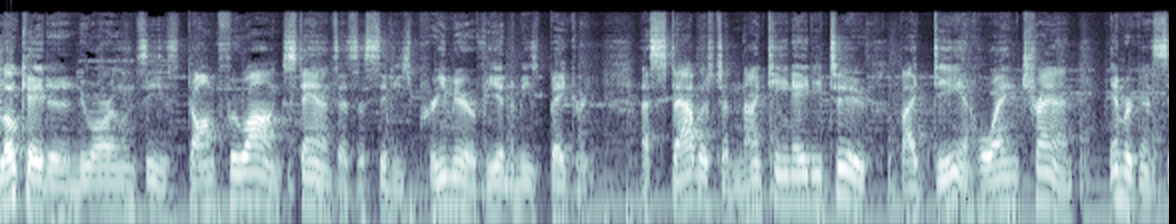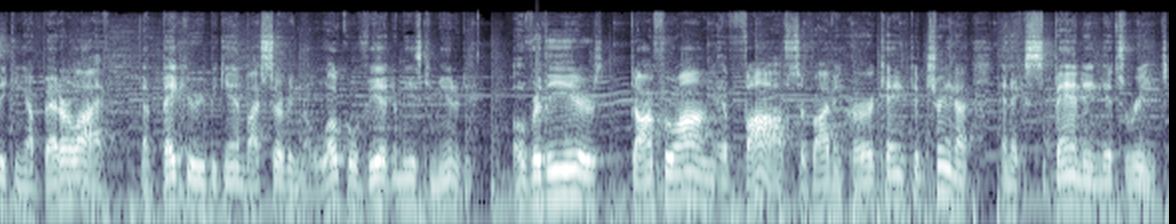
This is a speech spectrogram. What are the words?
Located in New Orleans East, Dong Phuong stands as the city's premier Vietnamese bakery. Established in 1982 by Di and Hoang Tran, immigrants seeking a better life, the bakery began by serving the local Vietnamese community. Over the years, Dong Phuong evolved, surviving Hurricane Katrina and expanding its reach,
